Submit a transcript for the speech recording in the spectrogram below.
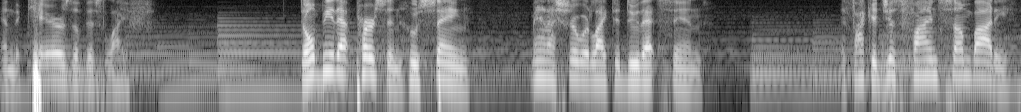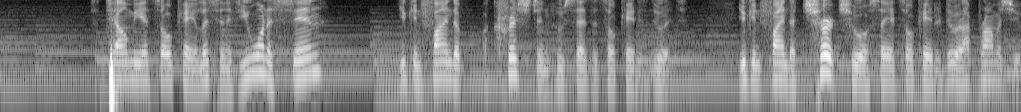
and the cares of this life. Don't be that person who's saying, Man, I sure would like to do that sin. If I could just find somebody to tell me it's okay. Listen, if you want to sin, you can find a, Christian who says it's okay to do it. You can find a church who will say it's okay to do it. I promise you.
